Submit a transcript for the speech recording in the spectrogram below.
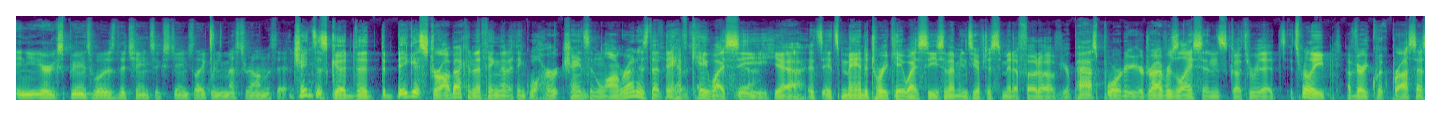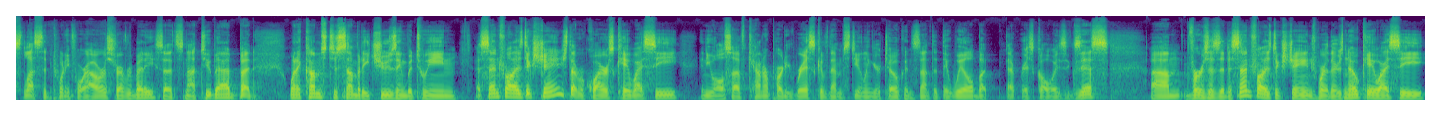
in your experience? What was the Chaince exchange like when you messed around with it? Chaince is good. The the biggest drawback and the thing that I think will hurt Chaince in the long run is that they have KYC. Yeah. it's it's mandatory KYC, so that means you have to submit a photo of your passport or your driver's license, go through it. It's really a very quick process, less than 24 hours for everybody, so it's not too bad. But when it comes to somebody choosing between a centralized exchange that requires KYC and you also have counterparty risk of them stealing your tokens, not that they will, but that risk always exists, um, versus a decentralized exchange where there's no KYC,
